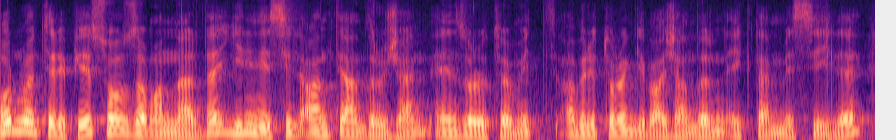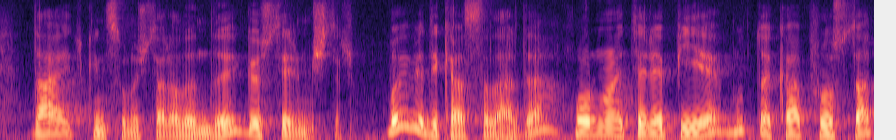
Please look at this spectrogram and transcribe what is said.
Hormonoterapiye son zamanlarda yeni nesil antiandrojen, enzolutamid, abiraterone gibi ajanların eklenmesiyle daha etkin sonuçlar alındığı gösterilmiştir. Bu evredeki hastalarda hormonoterapiye mutlaka prostat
